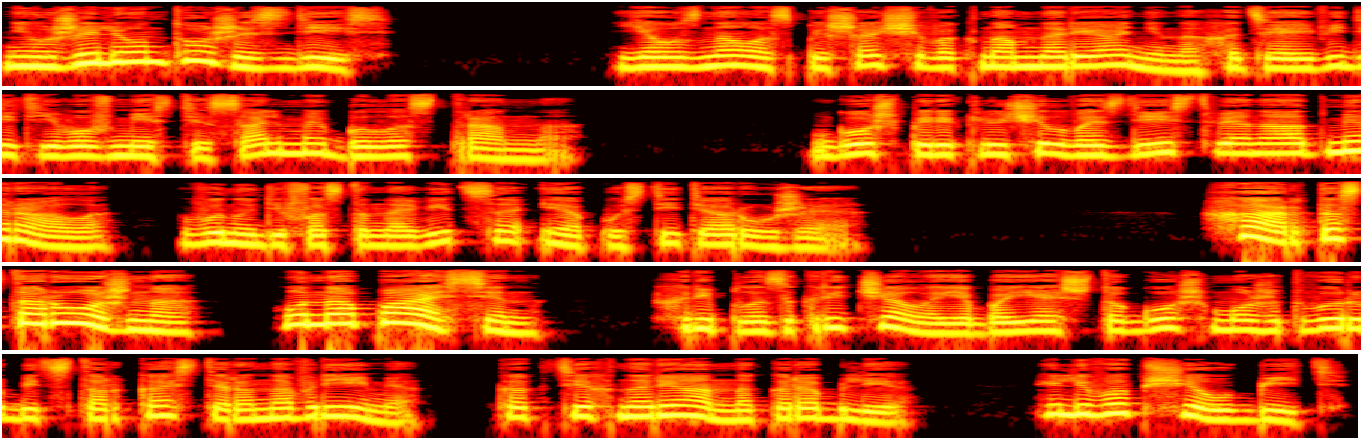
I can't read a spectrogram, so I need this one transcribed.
Неужели он тоже здесь? Я узнала спешащего к нам Нарианина, хотя и видеть его вместе с Альмой было странно. Гош переключил воздействие на адмирала, вынудив остановиться и опустить оружие. «Харт, осторожно!» «Он опасен!» — хрипло закричала я, боясь, что Гош может вырубить Старкастера на время, как технориан на корабле, или вообще убить.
